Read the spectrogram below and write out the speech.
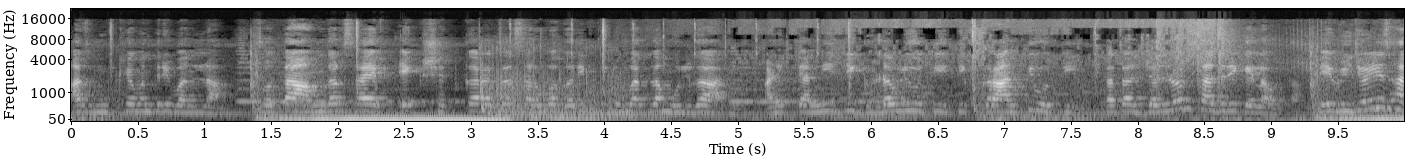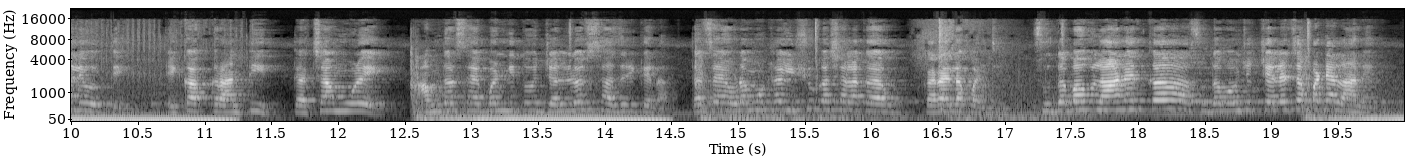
आज मुख्यमंत्री बनला. स्वतः आमदार साहेब एक शेतकऱ्याचा सर्व गरीब कुटुंबातला मुलगा आहे. आणि त्यांनी जी घडवली होती ती क्रांती होती त्याचा जल्लोष साजरी केला होता. ते विजयी झाले होते. एका क्रांतीत. त्याच्यामुळे आमदार साहेबांनी तो जल्लोष साजरी केला. त्याचा एवढा मोठा इश्यू कशाला करायला पाहिजे? सुधाभाऊ लहान आहेत का? सुधाभाऊंच्या चेल्याच्या पट्या लहान आहेत.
